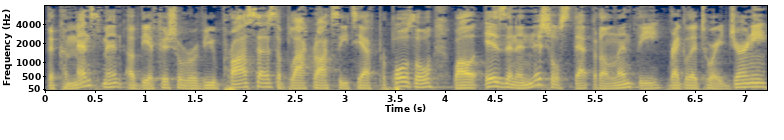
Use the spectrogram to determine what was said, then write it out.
the commencement of the official review process of BlackRock's ETF proposal. While it is an initial step in a lengthy regulatory journey,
